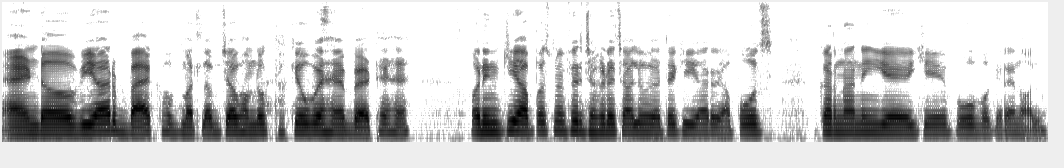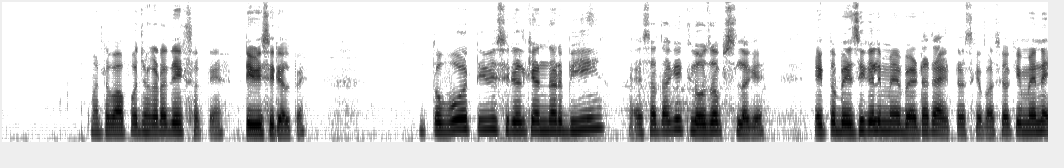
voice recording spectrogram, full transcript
एंड वी आर बैक मतलब जब हम लोग थके हुए हैं, बैठे हैं, और इनकी आपस में फिर झगड़े चालू हो जाते हैं कि यार अपोज़ करना नहीं है, ये, वो, वगैरह एंड ऑल मतलब आप वो झगड़ा देख सकते हैं टीवी सीरियल पे। तो वो टीवी सीरियल के अंदर भी ऐसा था कि क्लोजअप्स लगे। एक तो बेसिकली मैं बैठा था एक्टर्स के पास, क्योंकि मैंने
